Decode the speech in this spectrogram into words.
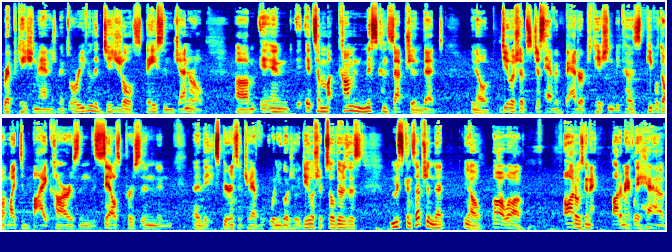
reputation management or even the digital space in general. Um, and it's a common misconception that you know dealerships just have a bad reputation because people don't like to buy cars and the salesperson and uh, the experience that you have when you go to a dealership. So there's this misconception that you know, oh well, auto is going to automatically have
